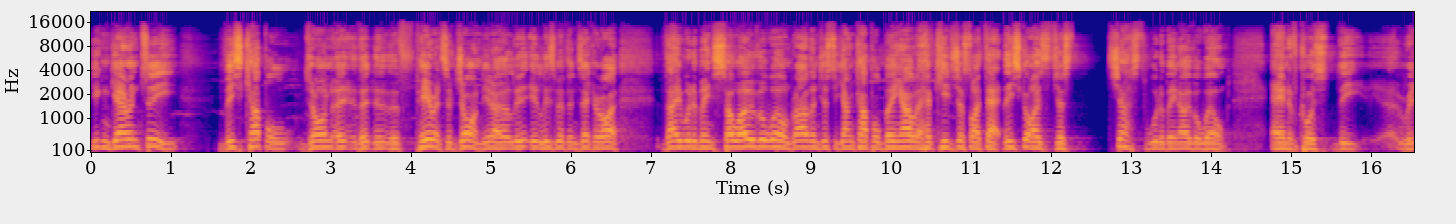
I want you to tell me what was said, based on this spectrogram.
You can guarantee this couple, John, uh, the, the, the parents of John, you know, Elizabeth and Zechariah, they would have been so overwhelmed rather than just a young couple being able to have kids just like that. These guys just just would have been overwhelmed. And of course, the uh,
